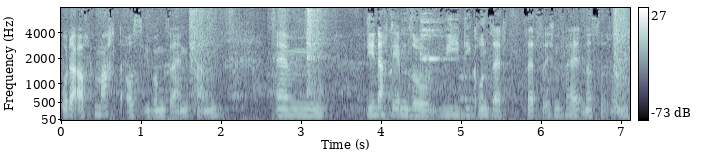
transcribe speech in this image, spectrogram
oder auch Machtausübung sein kann. Ähm, je nachdem so, wie die grundsätzlichen Verhältnisse sind.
